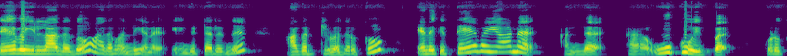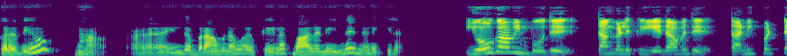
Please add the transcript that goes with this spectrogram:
தேவையில்லாததோ அதை வந்து என என்கிட்ட இருந்து அகற்றுவதற்கும் எனக்கு தேவையான அந்த ஊக்குவிப்பை கொடுக்கறதையும் நான் இந்த பிராமண வாழ்க்கையில் பாலனைன்னு நினைக்கிறேன். யோகாவின் போது தங்களுக்கு ஏதாவது தனிப்பட்ட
